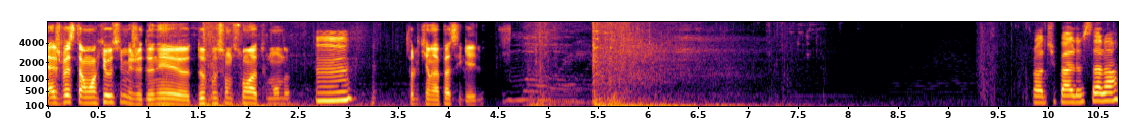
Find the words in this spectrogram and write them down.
Ah, je sais pas si t'as remarqué aussi, mais j'ai donné euh, deux potions de soin à tout le monde. Hmm. Seul qui en a pas, c'est Gale. Genre, tu parles de ça, là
